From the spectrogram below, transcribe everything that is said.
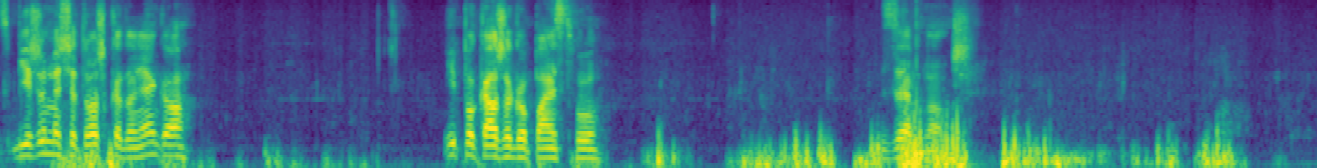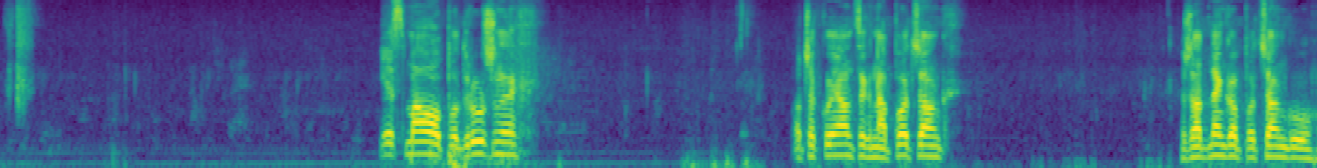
Zbliżymy się troszkę do niego i pokażę go Państwu z zewnątrz. Jest mało podróżnych oczekujących na pociąg. Żadnego pociągu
